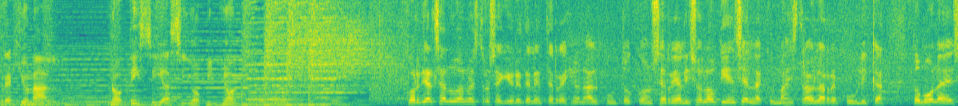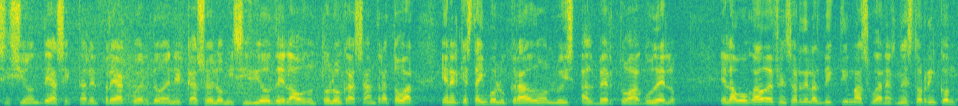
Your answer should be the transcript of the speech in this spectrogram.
Regional. Noticias y opinión. Cordial saludo a nuestros seguidores del ente regional.com. Se realizó la audiencia en la que un magistrado de la República tomó la decisión de aceptar el preacuerdo en el caso del homicidio de la odontóloga Sandra Tobar y en el que está involucrado Luis Alberto Agudelo. El abogado defensor de las víctimas, Juan Ernesto Rincón,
